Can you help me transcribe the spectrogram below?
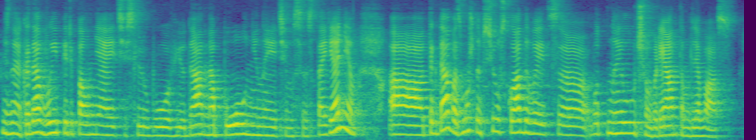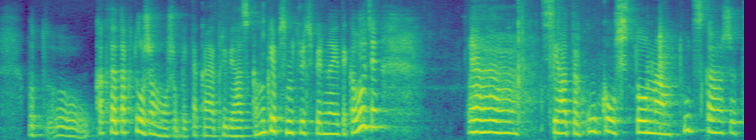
не знаю, когда вы переполняетесь любовью, да, наполнены этим состоянием, а, тогда, возможно, все складывается вот наилучшим вариантом для вас. Вот э, как-то так тоже может быть такая привязка. Ну-ка я посмотрю теперь на этой колоде. Э, театр кукол, что нам тут скажет?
